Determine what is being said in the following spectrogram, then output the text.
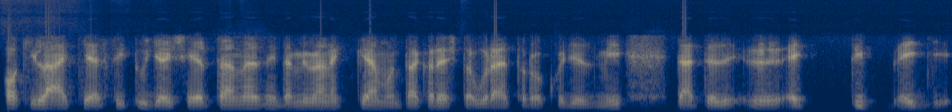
aki látja ezt, így tudja is értelmezni, de mivel nekik elmondták a restaurátorok, hogy ez mi, tehát ez egy, tip, egy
